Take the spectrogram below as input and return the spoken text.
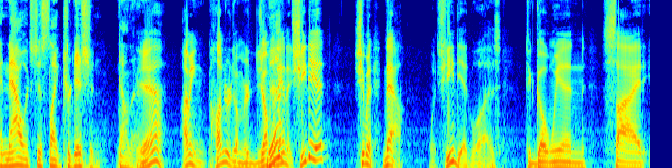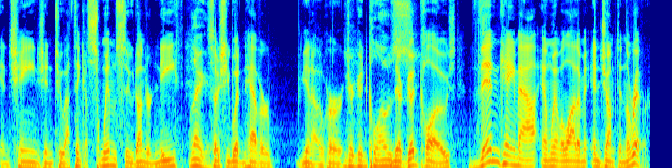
and now it's just like tradition down there. Yeah. I mean, hundreds of them are jumping Yeah. in it. She did. She went. Now, what she did was to go inside and change into, I think, a swimsuit underneath, so she wouldn't have her, you know, her Your good clothes. their good clothes, then came out and went with a lot of them and jumped in the river.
